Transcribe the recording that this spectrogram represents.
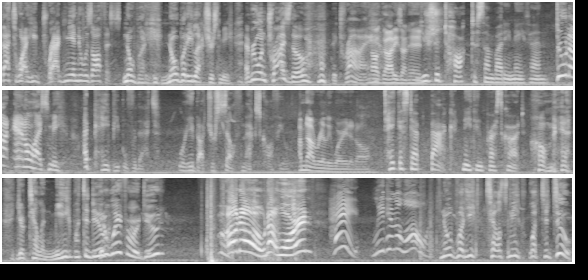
That's why he dragged me into his office. Nobody, nobody lectures me. Everyone tries, though. they try. oh God, he's unhinged. You should talk to somebody, Nathan. Do not analyze me. I pay people for that. Worry about yourself, Max Caulfield. I'm not really worried at all. Take a step back, Nathan Prescott. Oh man, you're telling me what to do? Get away from her, dude. Oh no, not Warren! Hey, leave him alone. Nobody tells me what to do.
